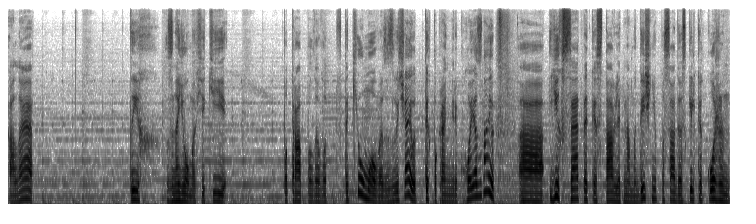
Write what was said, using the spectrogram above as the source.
але тих знайомих, які потрапили от в такі умови, зазвичай, от тих, по крайній мірі, кого я знаю, їх все-таки ставлять на медичні посади, оскільки кожен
